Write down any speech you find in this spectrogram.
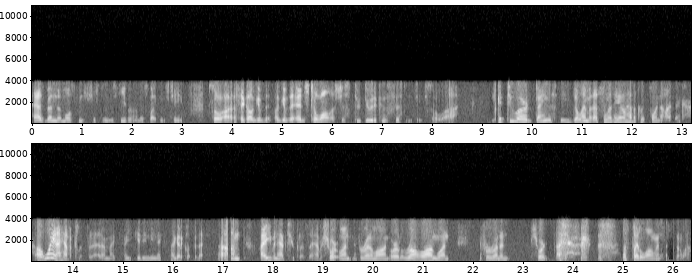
has been the most consistent receiver on this Vikings team. So I think I'll give the I'll give the edge to Wallace just through due to consistency. So uh, let's get to our dynasty dilemma. That's the only thing I don't have a clip for now. I think. Oh wait, I have a clip for that. Am I? Are you kidding me, Nick? I got a clip for that. Um, I even have two clips. I have a short one if we're running long, or a long one if we're running short. Let's play the long one. It's been a while.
